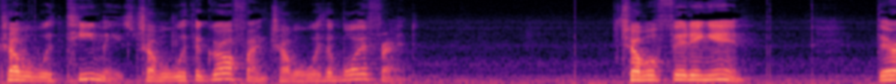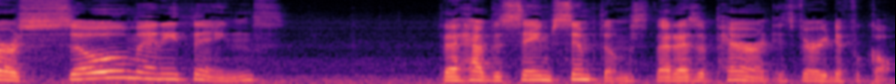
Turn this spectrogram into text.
trouble with teammates, trouble with a girlfriend, trouble with a boyfriend, trouble fitting in. There are so many things that have the same symptoms that as a parent it's very difficult.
